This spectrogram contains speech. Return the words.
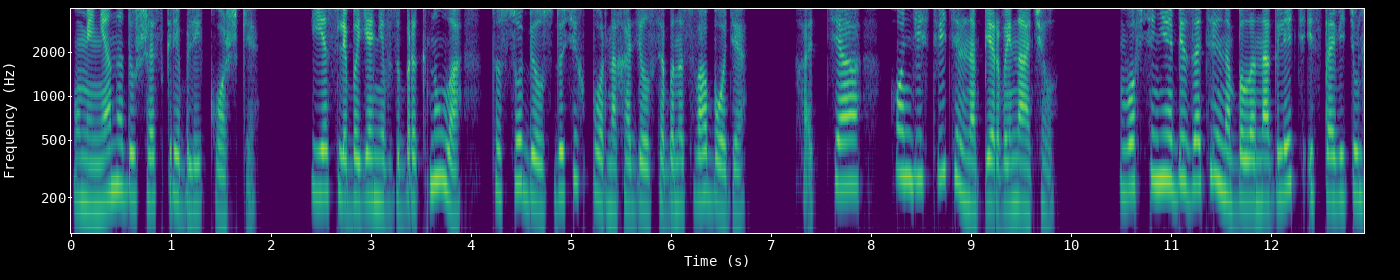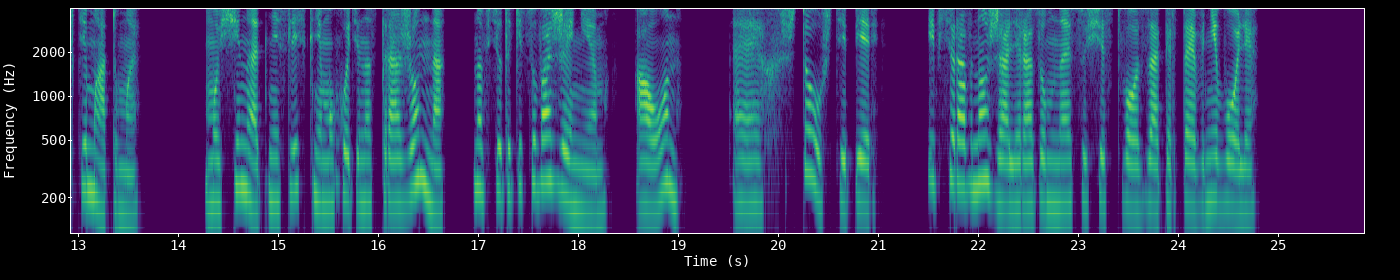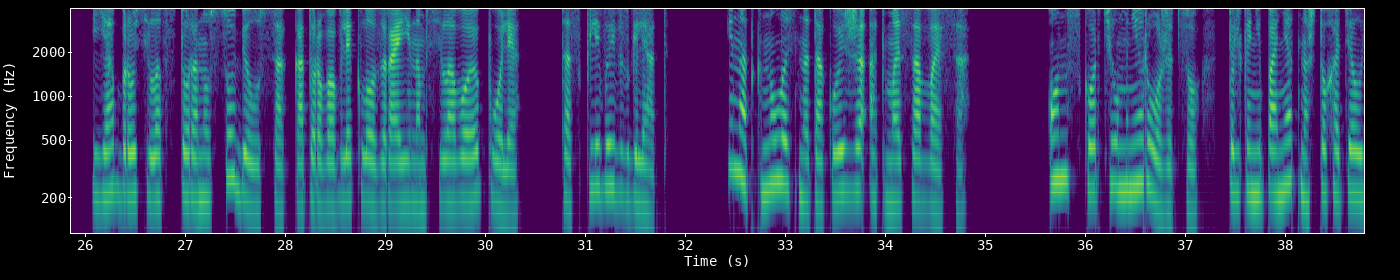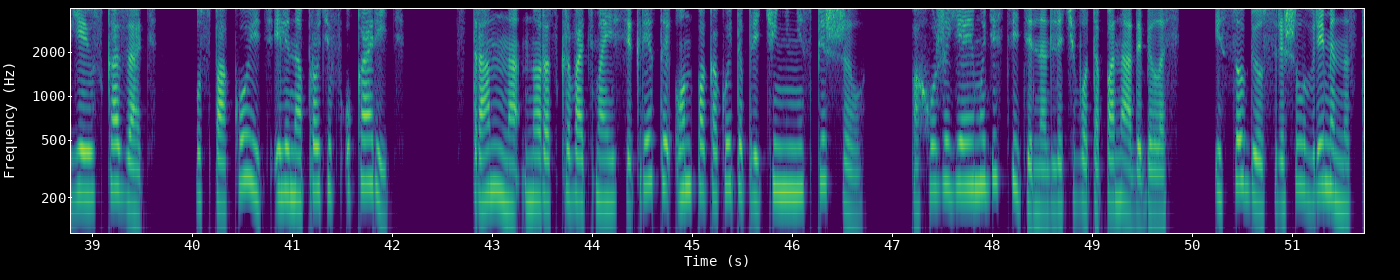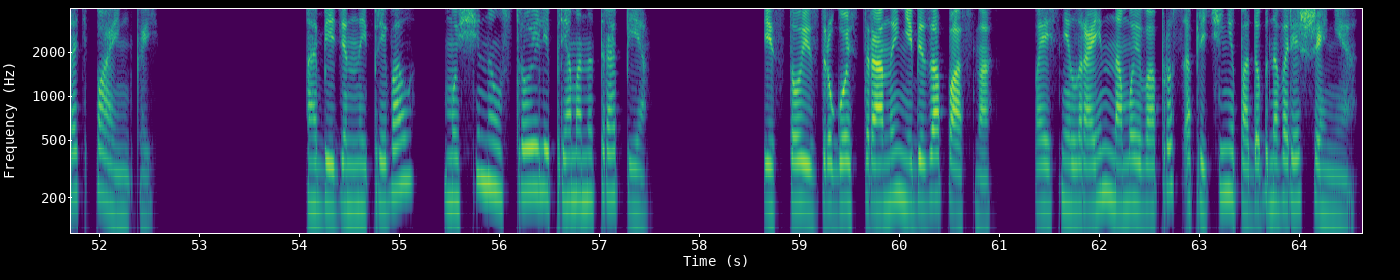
У меня на душе скребли кошки. Если бы я не взбрыкнула, то Собиус до сих пор находился бы на свободе. Хотя он действительно первый начал. Вовсе не обязательно было наглеть и ставить ультиматумы. Мужчины отнеслись к нему хоть и настороженно, но все таки с уважением, а он... Эх, что уж теперь, и все равно жаль разумное существо, запертое в неволе. Я бросила в сторону Собиуса, которого влекло за Раином силовое поле, тоскливый взгляд, и наткнулась на такой же от Месса Веса. Он скорчил мне рожицу, только непонятно, что хотел ею сказать — успокоить или, напротив, укорить. Странно, но раскрывать мои секреты он по какой-то причине не спешил. Похоже, я ему действительно для чего-то понадобилась, и Собиус решил временно стать паинькой. Обеденный привал мужчины устроили прямо на тропе. «И с той, и с другой стороны небезопасно», пояснил Раин на мой вопрос о причине подобного решения.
